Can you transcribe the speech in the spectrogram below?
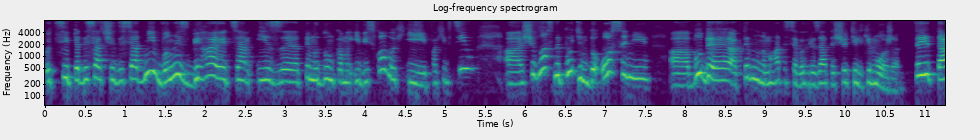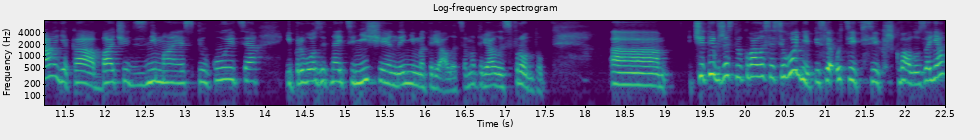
оці 50-60 днів вони збігаються із тими думками і військових, і фахівців. а, Що власне Путін до осені буде активно намагатися вигризати, що тільки може. Ти та, яка бачить, знімає, спілкується і привозить найцінніші нині матеріали. Це матеріали з фронту. Чи ти вже спілкувалася сьогодні після оцих всіх шквалу заяв,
